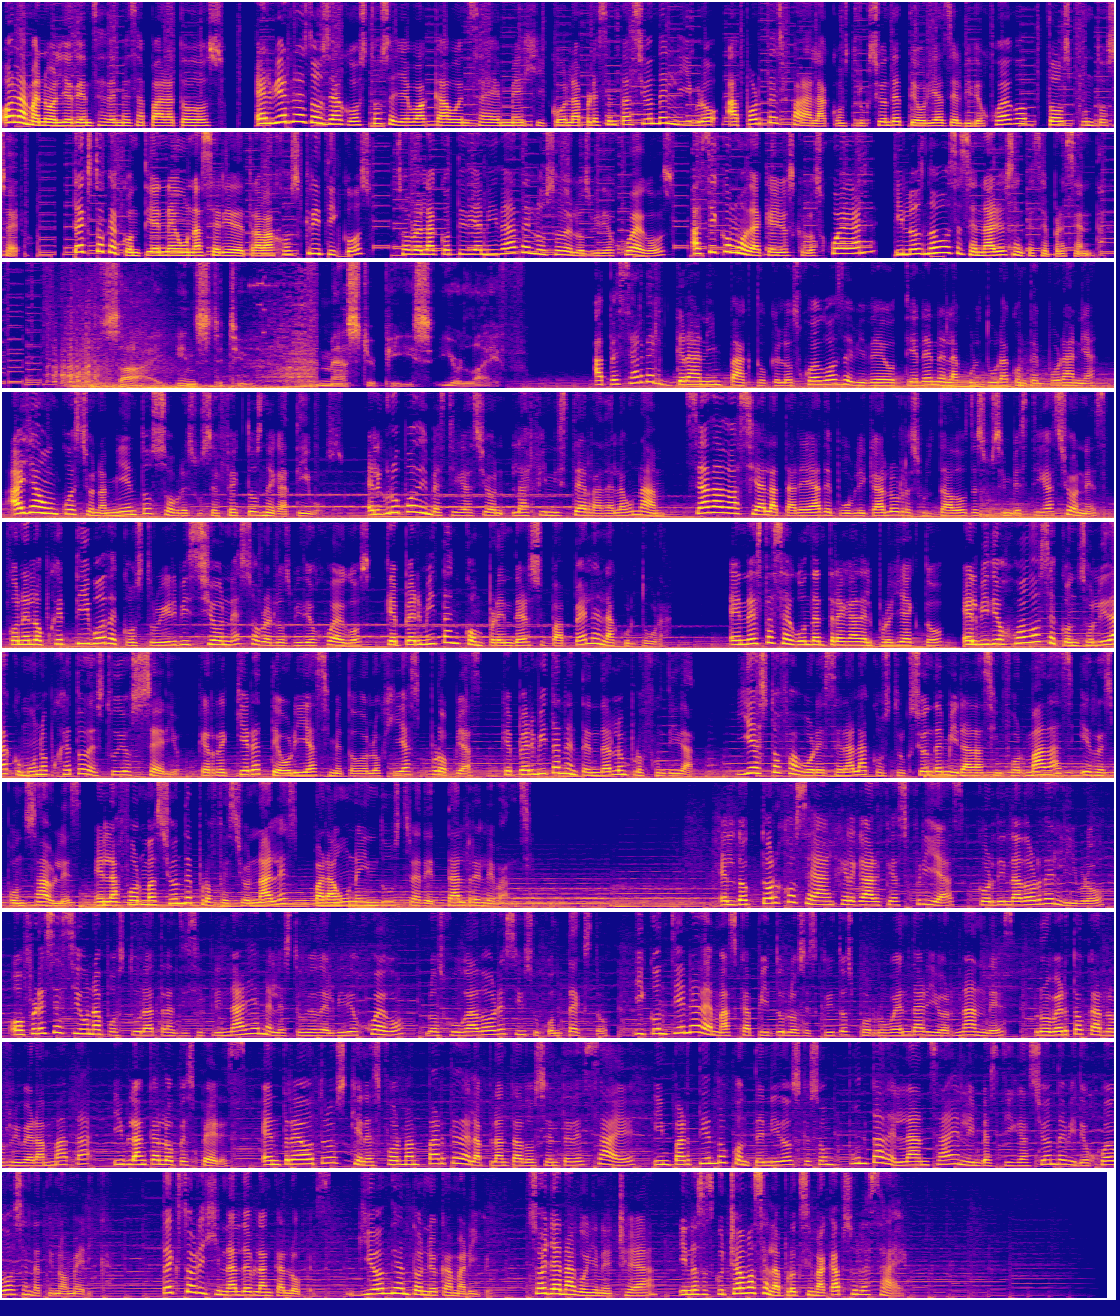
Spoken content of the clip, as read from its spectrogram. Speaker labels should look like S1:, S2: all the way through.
S1: Hola Manuel y audiencia de mesa para todos. El viernes 2 de agosto se llevó a cabo en SAE México la presentación del libro Aportes para la construcción de teorías del videojuego 2.0. Texto que contiene una serie de trabajos críticos sobre la cotidianidad del uso de los videojuegos, así como de aquellos que los juegan y los nuevos escenarios en que se presentan.
S2: SAI Institute. Masterpiece Your Life.
S1: A pesar del gran impacto que los juegos de video tienen en la cultura contemporánea, hay aún cuestionamientos sobre sus efectos negativos. El grupo de investigación La Finisterra de la UNAM se ha dado hacia la tarea de publicar los resultados de sus investigaciones con el objetivo de construir visiones sobre los videojuegos que permitan comprender su papel en la cultura. En esta segunda entrega del proyecto, el videojuego se consolida como un objeto de estudio serio que requiere teorías y metodologías propias que permitan entenderlo en profundidad y esto favorecerá la construcción de miradas informadas y responsables en la formación de profesionales para una industria de tal relevancia. El doctor José Ángel Garfias Frías, coordinador del libro, ofrece así una postura transdisciplinaria en el estudio del videojuego, los jugadores y su contexto, y contiene además capítulos escritos por Rubén Darío Hernández, Roberto Carlos Rivera Mata y Blanca López Pérez, entre otros quienes forman parte de la planta docente de SAE, impartiendo contenidos que son punta de lanza en la investigación de videojuegos en Latinoamérica. Texto original de Blanca López, guion de Antonio Camarillo. Soy Ana Goyenechea y nos escuchamos en la próxima cápsula SAE.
